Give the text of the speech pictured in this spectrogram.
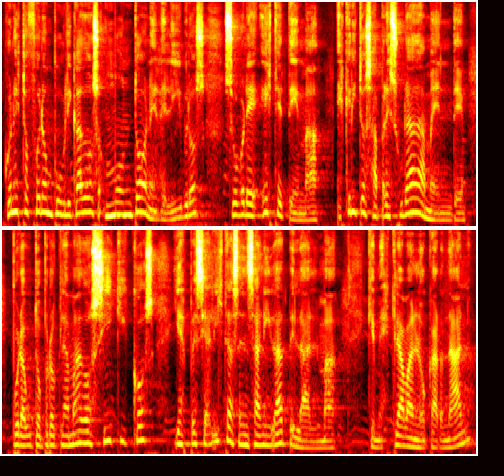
Con esto fueron publicados montones de libros sobre este tema, escritos apresuradamente por autoproclamados psíquicos y especialistas en sanidad del alma, que mezclaban lo carnal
